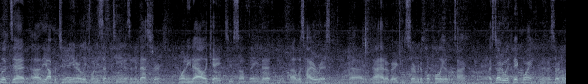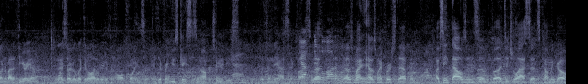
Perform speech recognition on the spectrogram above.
looked at uh, the opportunity in early 2017 as an investor wanting to allocate to something that uh, was higher risk. Uh, I had a very conservative portfolio at the time. I started with Bitcoin, and then I started to learn about Ethereum, and then I started to look at a lot of the different altcoins and, different use cases and opportunities yeah. within the asset class. Yeah, so that, that was my that was my first step, and I've seen thousands of uh, digital assets come and go.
